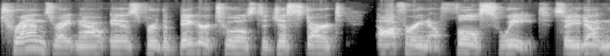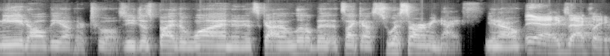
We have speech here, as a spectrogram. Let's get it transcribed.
trends right now is for the bigger tools to just start offering a full suite. So you don't need all the other tools. You just buy the one and it's got a little bit, it's like a Swiss Army knife, you know? Yeah, exactly.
